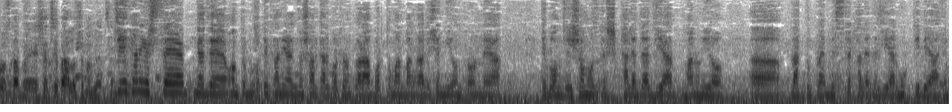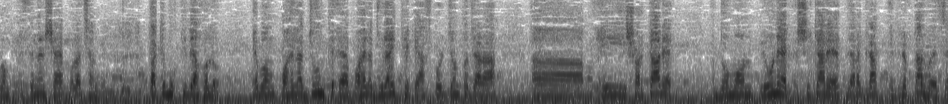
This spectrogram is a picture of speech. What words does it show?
প্রস্তাব হয়ে এসেছে বা আলোচনা হয়েছে? যে এখানে এসছে যে অন্তর্বর্তীকালীন একজন সরকার গঠন করা বর্তমান বাংলাদেশের নিয়ন্ত্রণ নেয়া এবং যে সমস্ত খালেদা জিয়ার মাননীয় প্রাক্তন প্রাইম মিনিস্টার খালেদা জিয়ার মুক্তি দেয়া এবং প্রেসিডেন্ট সাহেব বলেছেন, তাকে মুক্তি দেওয়া হলো। এবং পহেলা জুন পহেলা জুলাই থেকে আজ পর্যন্ত যারা এই সরকারের দমন পীড়নের শিকারে যারা গ্রেপ্তার হয়েছে,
